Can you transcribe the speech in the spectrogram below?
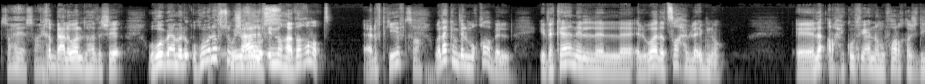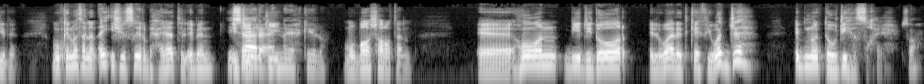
صحيح صحيح. يخبي على والده هذا الشيء وهو بيعمله وهو نفسه مش عارف. إنه هذا غلط. عرفت كيف؟ صح. ولكن بالمقابل إذا كان ال ال الوالد صاحب لابنه إيه لا راح يكون في عندنا مفارقة جديدة. ممكن مثلا أي شيء يصير بحياة الابن يجي يسارع يحكي إنه يحكي له. مباشرة. إيه هون بيجي دور الوالد كيف يوجه ابنه التوجيه الصحيح. صح.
